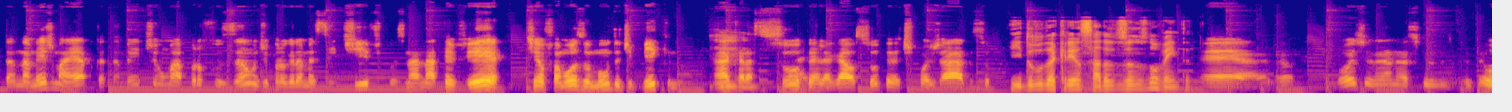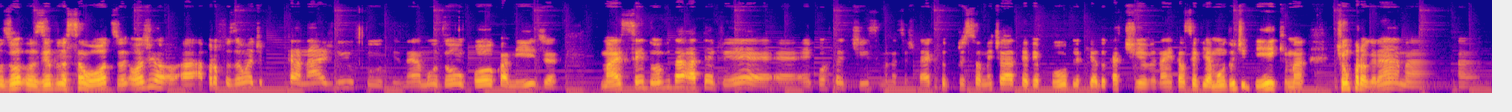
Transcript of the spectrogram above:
Então, na mesma época também tinha uma profusão de programas científicos na, na TV. Tinha o famoso Mundo de Bickman, né? hum. que era super legal, super despojado. Super... Ídolo da criançada dos anos 90. É. Hoje, né, acho que os, os ídolos são outros. Hoje a, a profusão é de canais no YouTube, né? Mudou um pouco a mídia. Mas, sem dúvida, a TV é, é, é, importantíssima nesse aspecto, principalmente a TV pública e educativa. Né? Então, você via Mundo de Bickman, tinha um programa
